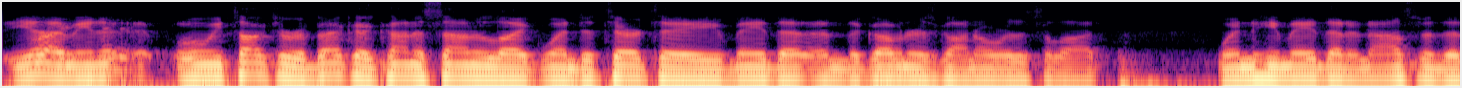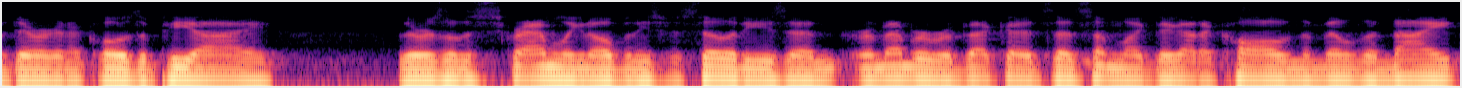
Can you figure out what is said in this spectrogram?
Yeah, I mean, it, when we talked to Rebecca, it kind of sounded like when Duterte made that, and the governor's gone over this a lot. When he made that announcement that they were going to close the PI, there was a scrambling to open these facilities. And remember, Rebecca had said something like they got a call in the middle of the night.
